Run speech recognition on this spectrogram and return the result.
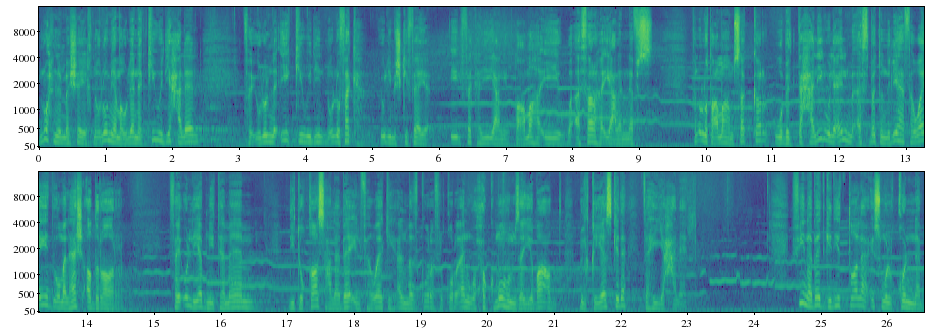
نروح للمشايخ نقول لهم يا مولانا الكيوي دي حلال؟ فيقولوا لنا إيه الكيوي دي؟ نقول له فاكهة. يقول لي مش كفاية. إيه الفاكهة دي؟ يعني طعمها إيه؟ وأثرها إيه على النفس؟ فنقول له طعمها مسكر وبالتحاليل والعلم أثبتوا إن ليها فوائد وملهاش أضرار. فيقول لي يا ابني تمام. دي تقاس على باقي الفواكه المذكورة في القرآن وحكمهم زي بعض بالقياس كده فهي حلال. في نبات جديد طالع اسمه القنب.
